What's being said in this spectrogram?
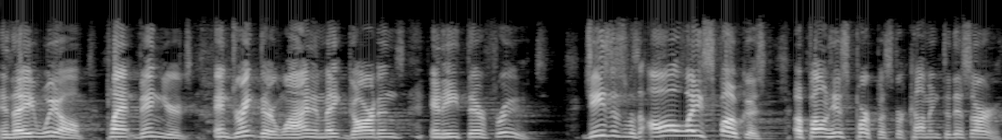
And they will plant vineyards and drink their wine and make gardens and eat their fruit. Jesus was always focused upon his purpose for coming to this earth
